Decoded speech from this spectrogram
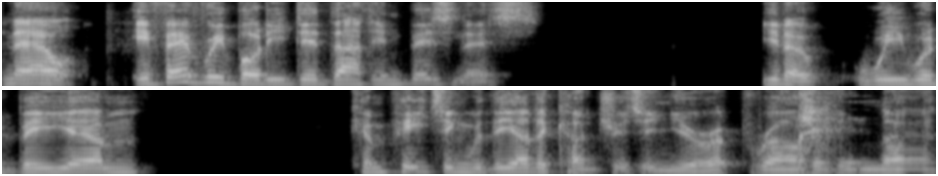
Now, if everybody did that in business, you know, we would be um, competing with the other countries in Europe rather than uh,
